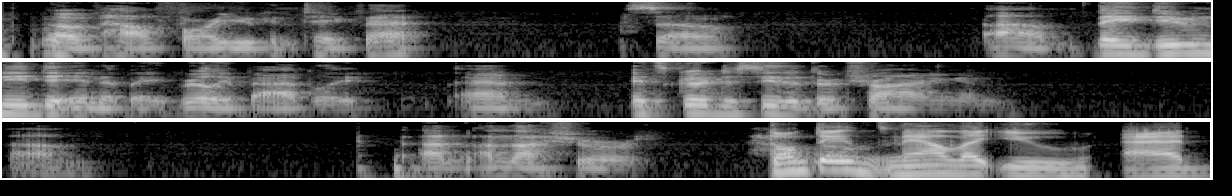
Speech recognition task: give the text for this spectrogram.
of how far you can take that. So um, they do need to innovate really badly, and it's good to see that they're trying. And um, I'm, I'm, not sure. Don't they now let you add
